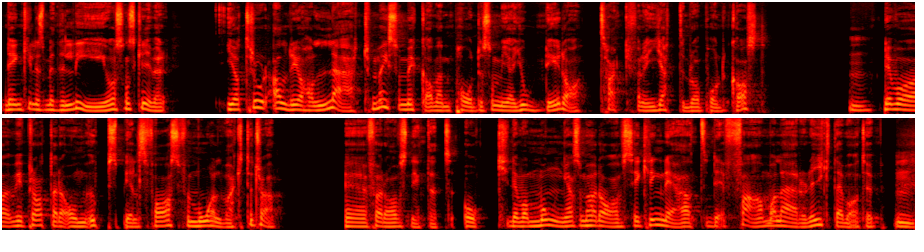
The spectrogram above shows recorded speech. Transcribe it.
det är en kille som heter Leo som skriver, jag tror aldrig jag har lärt mig så mycket av en podd som jag gjorde idag. Tack för en jättebra podcast. Mm. Det var, vi pratade om uppspelsfas för målvakter tror jag. Eh, Förra avsnittet. Och det var många som hörde av sig kring det. Att det, fan vad lärorikt det var. typ. Mm.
